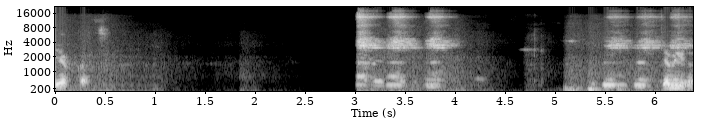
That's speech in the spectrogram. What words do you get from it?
एक जब लिखा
